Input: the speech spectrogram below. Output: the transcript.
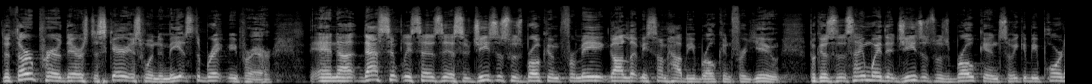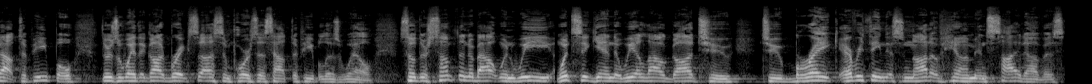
The third prayer there is the scariest one to me. It's the break me prayer. And uh, that simply says this if Jesus was broken for me, God, let me somehow be broken for you. Because the same way that Jesus was broken so he could be poured out to people, there's a way that God breaks us and pours us out to people as well. So there's something about when we, once again, that we allow God to, to break everything that's not of Him inside of us,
